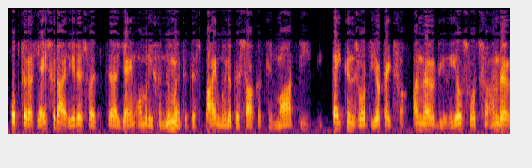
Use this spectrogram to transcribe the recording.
op te rig. Juist vir daai redes wat uh, jy en Omri genoem het. Dit is baie moeilike sake klimaat, die, die teikens word heeltyd verander, die reëls word verander.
